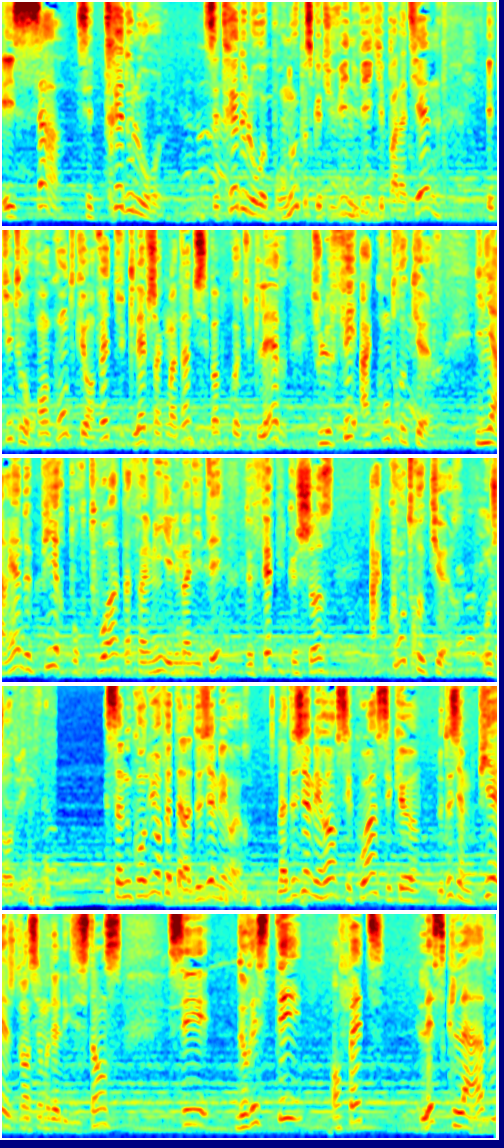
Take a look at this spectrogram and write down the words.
Et ça, c'est très douloureux. C'est très douloureux pour nous parce que tu vis une vie qui n'est pas la tienne et tu te rends compte que en fait, tu te lèves chaque matin, tu sais pas pourquoi tu te lèves, tu le fais à contre-coeur. Il n'y a rien de pire pour toi, ta famille et l'humanité de faire quelque chose à contre-coeur aujourd'hui. Ça nous conduit en fait à la deuxième erreur. La deuxième erreur, c'est quoi? C'est que le deuxième piège de l'ancien modèle d'existence, c'est de rester en fait l'esclave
